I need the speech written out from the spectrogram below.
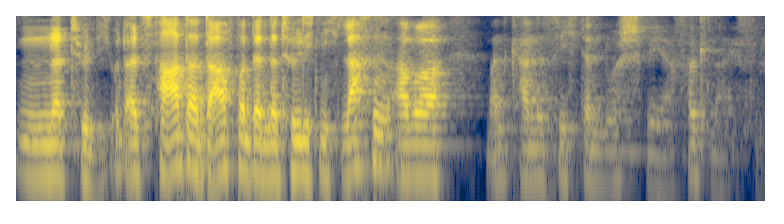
Natürlich. Und als Vater darf man dann natürlich nicht lachen, aber man kann es sich dann nur schwer verkneifen.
